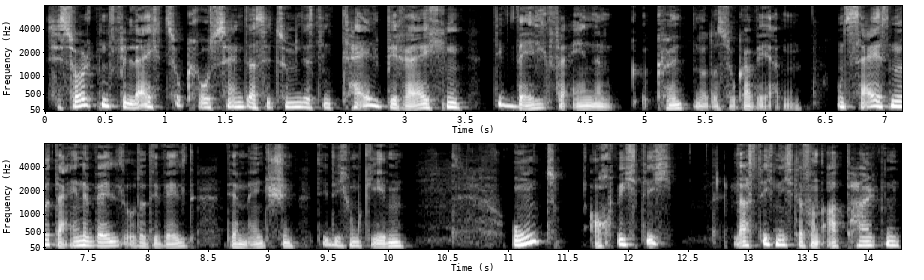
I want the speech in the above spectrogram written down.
Sie sollten vielleicht so groß sein, dass sie zumindest in Teilbereichen die Welt verändern könnten oder sogar werden. Und sei es nur deine Welt oder die Welt der Menschen, die dich umgeben. Und, auch wichtig, lass dich nicht davon abhalten,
